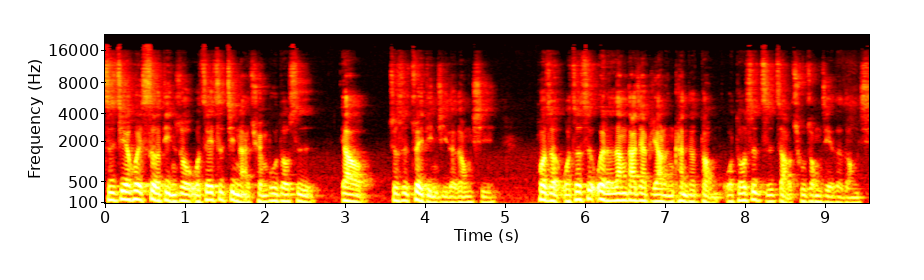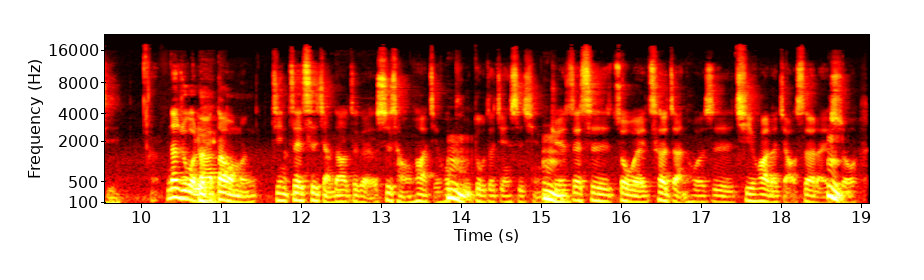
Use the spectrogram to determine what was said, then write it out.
直接会设定说，我这次进来全部都是要就是最顶级的东西，或者我这次为了让大家比较能看得懂，我都是只找初中阶的东西。那如果拉到我们今这次讲到这个市场化解或普渡这件事情，嗯、你觉得这次作为策展或者是企划的角色来说，嗯、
